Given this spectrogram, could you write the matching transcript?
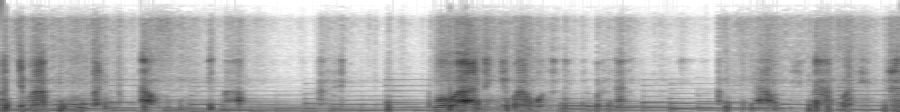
มันจะมาคู่กันกับเท่าหรือเปล่าอันกลัวว่าหนึ่งจะมาบนอันหนึ่งจะมาล่งสามสี่ห้าก็เห็นนะ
